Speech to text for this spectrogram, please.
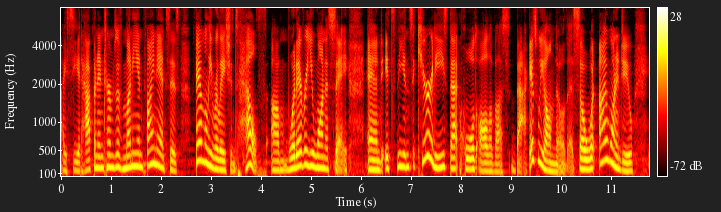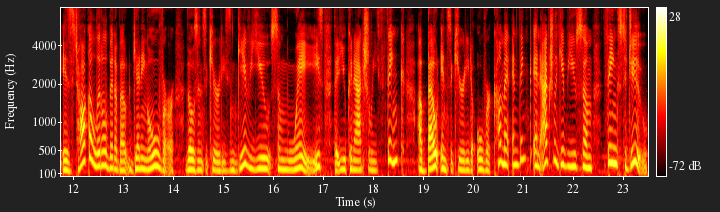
I see it happen in terms of money and finances, family relations, health, um, whatever you want to say. And it's the insecurities that hold all of us back, as we all know this. So, what I want to do is talk a little bit about getting over those insecurities and give you some ways that you can actually think about insecurity to overcome it and think and actually give you some things to do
